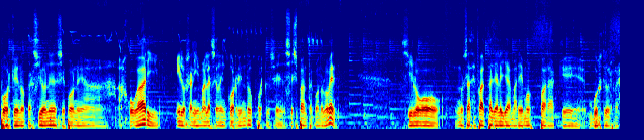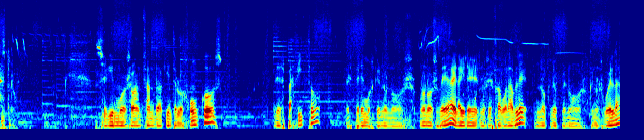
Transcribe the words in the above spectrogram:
porque en ocasiones se pone a, jugar y, los animales salen corriendo porque se, se espanta cuando lo ven. Si luego nos hace falta ya le llamaremos para que busque el rastro. Seguimos avanzando aquí entre los juncos, despacito. Esperemos que no nos, no nos vea, el aire nos es favorable, no creo que nos, que nos huela.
